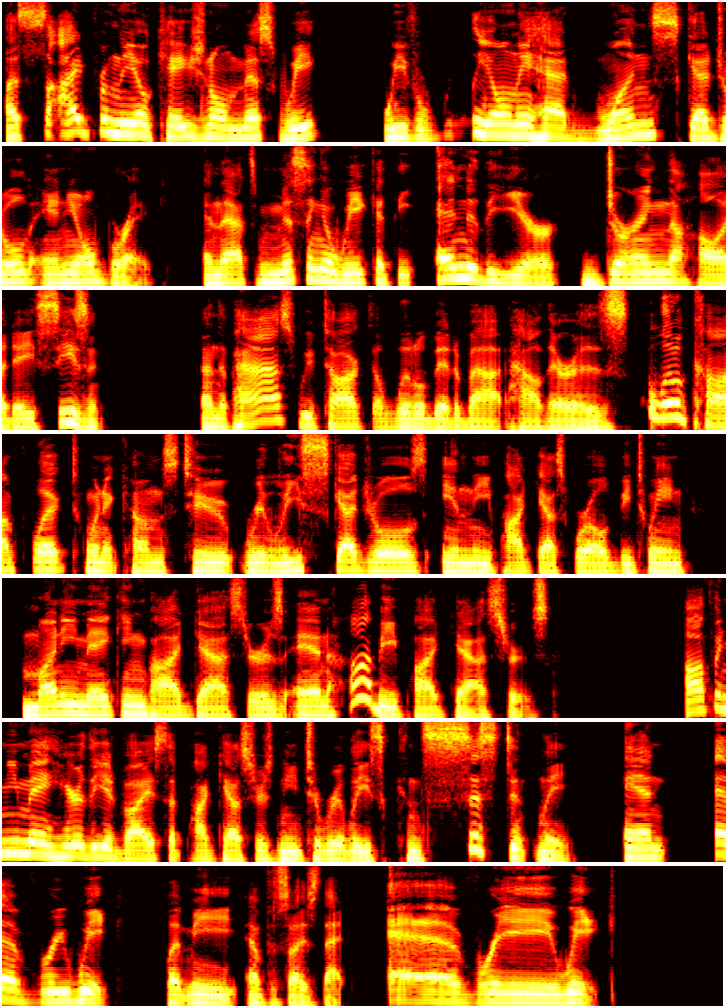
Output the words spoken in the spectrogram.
Aside from the occasional miss week, we've really only had one scheduled annual break, and that's missing a week at the end of the year during the holiday season. In the past, we've talked a little bit about how there is a little conflict when it comes to release schedules in the podcast world between money making podcasters and hobby podcasters. Often you may hear the advice that podcasters need to release consistently and every week. Let me emphasize that every week.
